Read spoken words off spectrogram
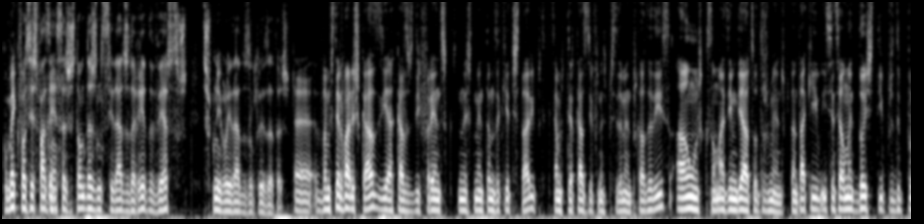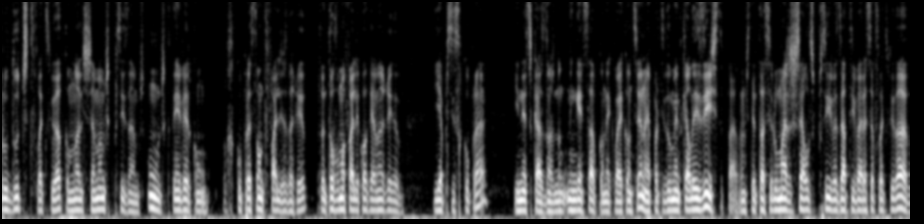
Como é que vocês fazem essa gestão das necessidades da rede versus disponibilidade dos utilizadores? Uh, vamos ter vários casos e há casos diferentes que neste momento estamos aqui a testar e precisamos ter casos diferentes precisamente por causa disso. Há uns que são mais imediatos, outros menos. Portanto, há aqui essencialmente dois tipos de produtos de flexibilidade, como nós lhes chamamos, que precisamos. Uns que têm a ver com recuperação de falhas da rede, portanto, houve uma falha qualquer na rede e é preciso recuperar e nesses casos nós, ninguém sabe quando é que vai acontecer, não é? A partir do momento que ela existe, pá, vamos tentar ser o mais células possíveis a ativar essa flexibilidade,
